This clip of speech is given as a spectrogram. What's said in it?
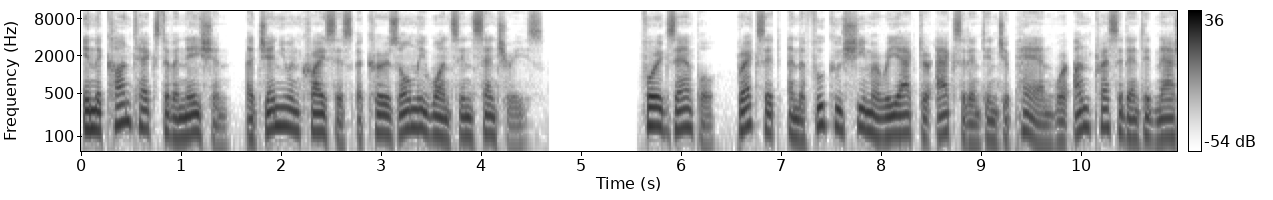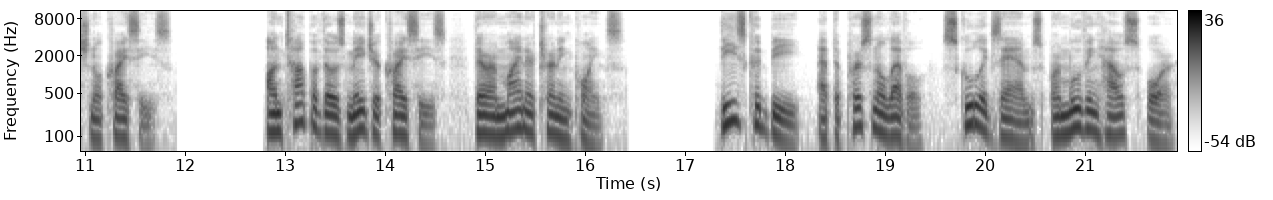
In the context of a nation, a genuine crisis occurs only once in centuries. For example, Brexit and the Fukushima reactor accident in Japan were unprecedented national crises. On top of those major crises, there are minor turning points. These could be, at the personal level, school exams or moving house or,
